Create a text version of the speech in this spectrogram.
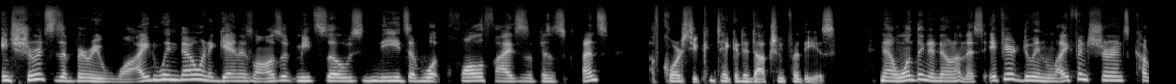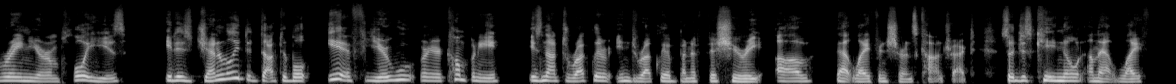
insurance is a very wide window. And again, as long as it meets those needs of what qualifies as a business expense, of course, you can take a deduction for these. Now, one thing to note on this, if you're doing life insurance covering your employees, it is generally deductible if you or your company is not directly or indirectly a beneficiary of that life insurance contract. So just key note on that life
